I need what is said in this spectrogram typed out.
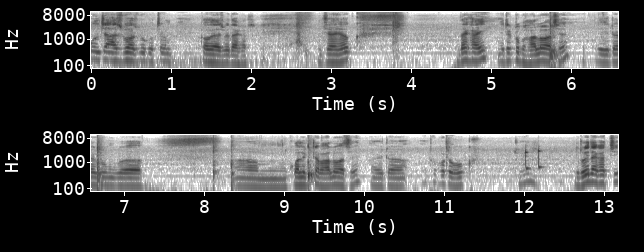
বলছে আসব আসব করছে কবে আসবে দেখার। যাই হোক, দেখাই, এটা একটু ভালো আছে, এটা কোয়ালিটিটা ভালো আছে, এটা ছোটো বুক ঠিক আছে? দুটোই দেখাচ্ছি।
